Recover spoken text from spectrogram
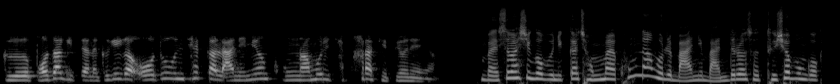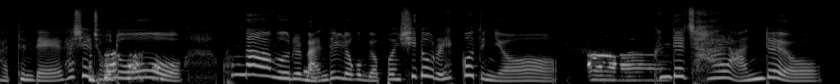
그 보자기 있잖아요. 그게가 어두운 색깔 아니면 콩나물이 새파랗게 변해요. 말씀하신 거 보니까 정말 콩나물을 많이 만들어서 드셔본 것 같은데 사실 저도 콩나물을 네. 만들려고 몇 번 시도를 했거든요. 아, 근데 잘 안 돼요.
